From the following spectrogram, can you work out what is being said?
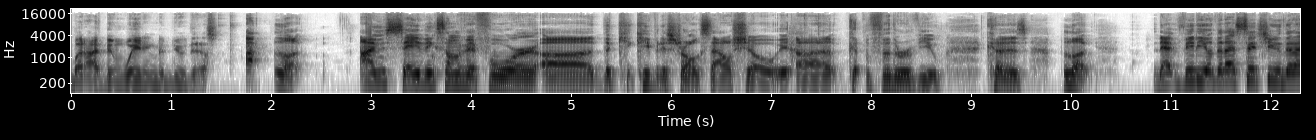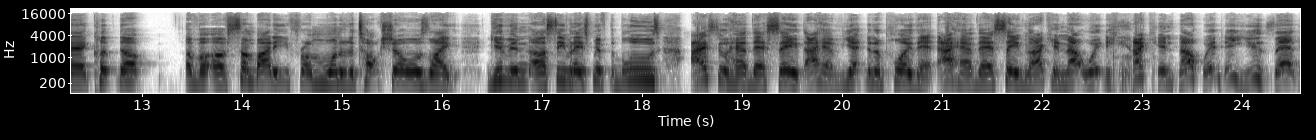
but I've been waiting to do this. look, I'm saving some of it for uh the Keep It a Strong style show uh for the review, because look, that video that I sent you that I had clipped up. Of, of somebody from one of the talk shows, like giving uh, Stephen A. Smith the blues, I still have that saved. I have yet to deploy that. I have that saved, and I cannot wait. To, I cannot wait to use that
